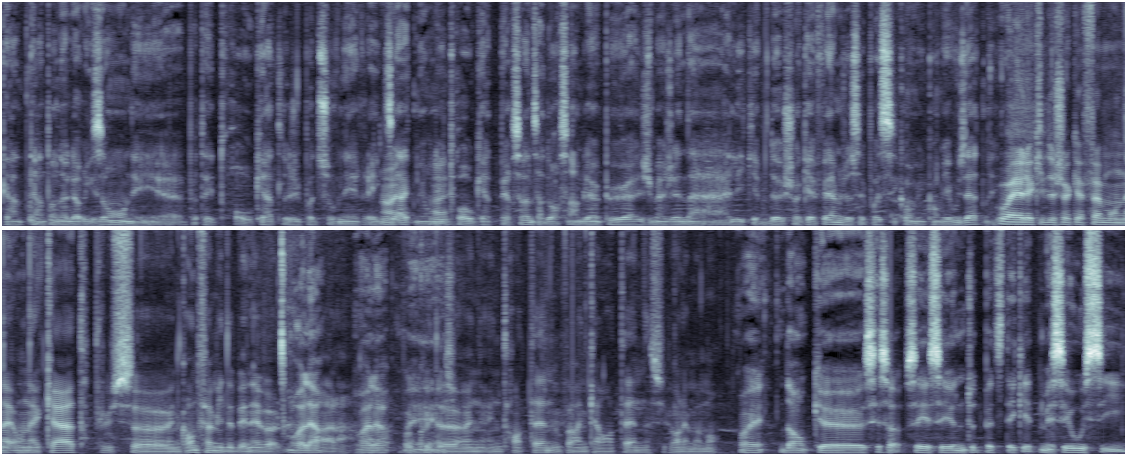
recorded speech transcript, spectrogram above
Quand, quand on a l'horizon, on est euh, peut-être trois ou quatre, j'ai pas de souvenir exact, mais on est trois ou quatre personnes. Ça doit ressembler un peu, j'imagine, à, l'équipe de Choc FM. Je sais pas si combien, combien vous êtes. Mais... Oui, l'équipe de Choc FM, on est quatre, plus euh, une grande famille de bénévoles. Voilà. Voilà. Beaucoup de, une, trentaine, voire une quarantaine, suivant les moments. Oui, donc euh, c'est ça. C'est une toute petite équipe, mais c'est aussi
